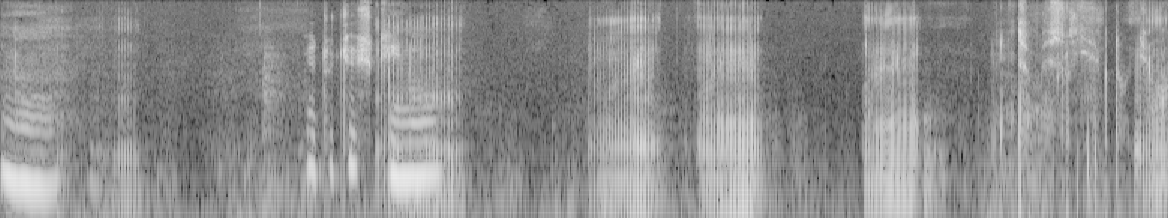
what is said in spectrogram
No. Je to těžký, no. Co myslíš, jak to udělám?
